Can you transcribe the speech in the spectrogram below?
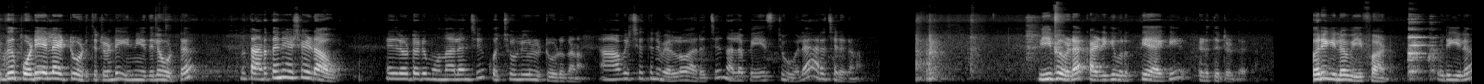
ഇത് പൊടിയെല്ലാം ഇട്ട് കൊടുത്തിട്ടുണ്ട്. ഇനി ഇതിലോട്ട് ഇത് തണുത്തതിന് ശേഷം ഇടാവും. ഇതിലോട്ടൊരു മൂന്നാലഞ്ച് കൊച്ചുള്ളിയും ഇട്ട് കൊടുക്കണം. ആവശ്യത്തിന് വെള്ളം അരച്ച് നല്ല പേസ്റ്റ് പോലെ അരച്ചെടുക്കണം. ബീഫ് ഇവിടെ കഴുകി വൃത്തിയാക്കി എടുത്തിട്ടുണ്ട്. ഒരു കിലോ ബീഫാണ്. ഒരു കിലോ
